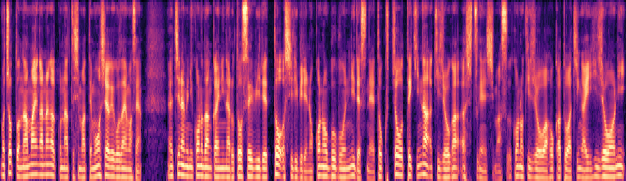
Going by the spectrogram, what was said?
もうちょっと名前が長くなってしまって申し訳ございません。ちなみにこの段階になると背びれと尻びれのこの部分にですね特徴的な気状が出現します。この気状は他とは違い非常に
